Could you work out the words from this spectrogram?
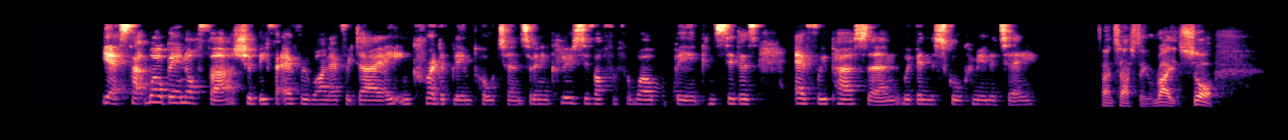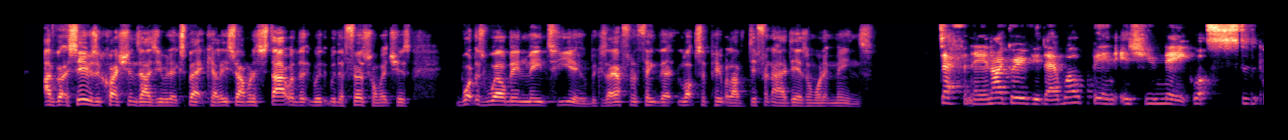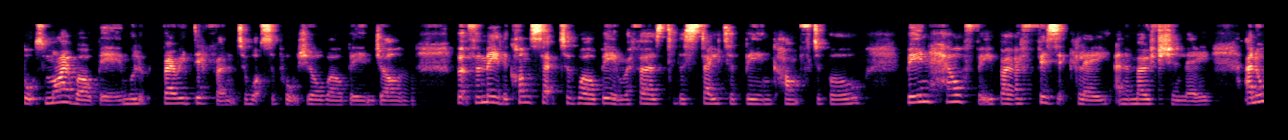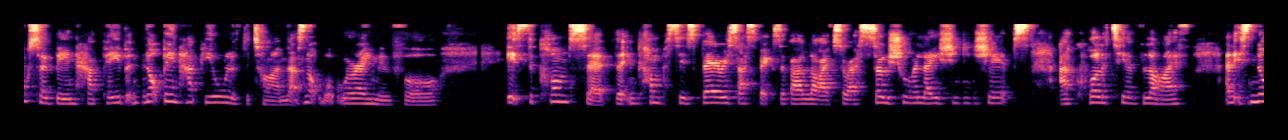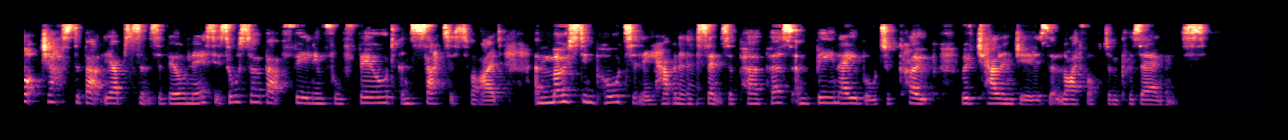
Yes, that wellbeing offer should be for everyone every day, incredibly important. So, an inclusive offer for wellbeing considers every person within the school community. Fantastic. Right. So, I've got a series of questions, as you would expect, Kelly. So, I'm going to start with the, with, with the first one, which is what does well-being mean to you? Because I often think that lots of people have different ideas on what it means. Definitely. And I agree with you there. Well-being is unique. What supports my well-being will look very different to what supports your well-being, John. But for me, the concept of well-being refers to the state of being comfortable, being healthy, both physically and emotionally, and also being happy, but not being happy all of the time. That's not what we're aiming for. It's the concept that encompasses various aspects of our life. So, our social relationships, our quality of life. And it's not just about the absence of illness, it's also about feeling fulfilled and satisfied. And most importantly, having a sense of purpose and being able to cope with challenges that life often presents.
